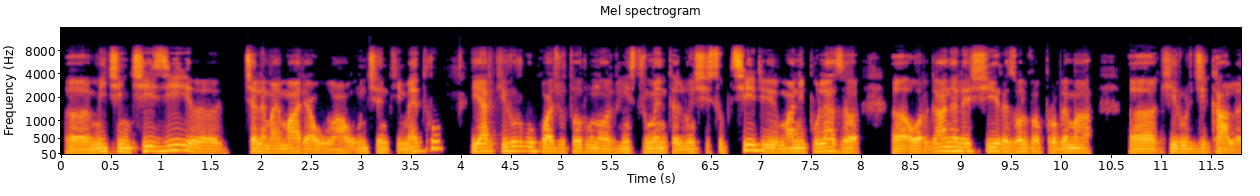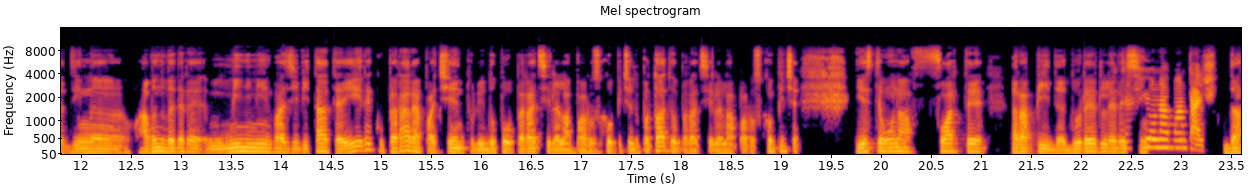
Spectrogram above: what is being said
uh, mici incizii, cele mai mari au, au un centimetru, iar chirurgul cu ajutorul unor instrumente lungi și subțiri manipulează organele și rezolvă problema Uh, chirurgicală, din, uh, având în vedere minim-invazivitatea ei, recuperarea pacientului după operațiile laparoscopice, după toate operațiile laparoscopice, este una foarte rapidă. Durerile resimțite. un avantaj. Da.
